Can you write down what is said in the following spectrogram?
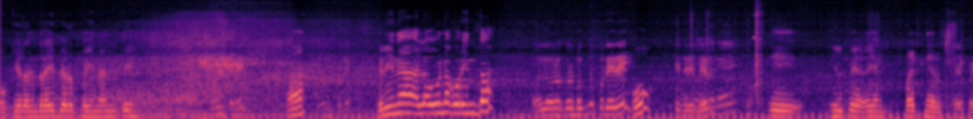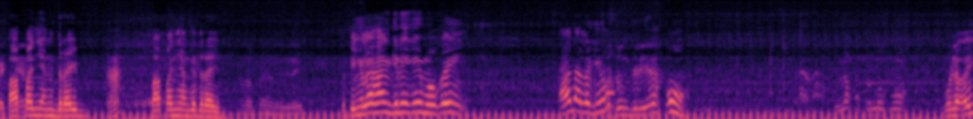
Okay rang driver ug pahinante. Ha? Ganina alauna 40? Wala na ko bago pa dire. Oh, Kay driver. eh Ilpe ayang partner. Papa niyang drive. Ha? Papa niyang ga-drive. Apa na drive? Katingalahan gini kay mo kay Ana lagi oh. Padung diri ah. Oh, Wala ka tulog mo. wala ay.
